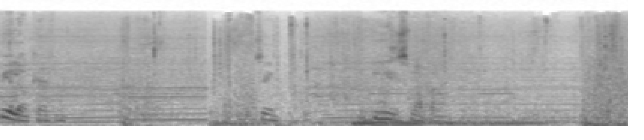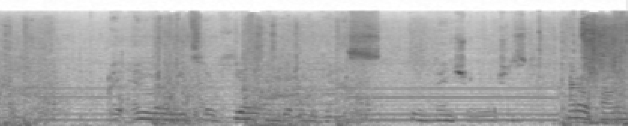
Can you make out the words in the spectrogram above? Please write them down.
be a little careful. See, easy swap out. Am gonna need to heal and get more gas eventually, which is kind of a problem.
